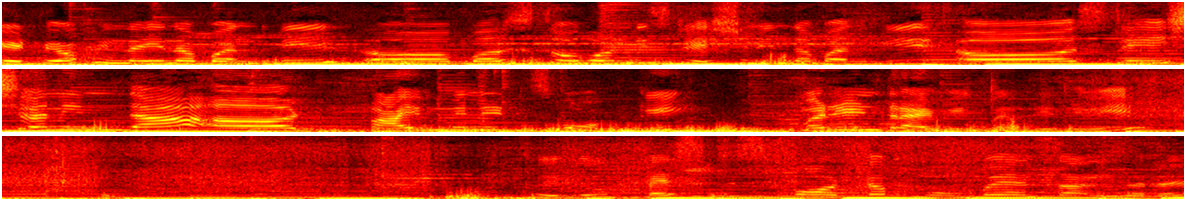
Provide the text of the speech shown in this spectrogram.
ಗೇಟ್ ವೇ ಆಫ್ ಇಂದ ಬಂದ್ವಿ. ಬಸ್ ತೊಗೊಂಡು ಸ್ಟೇಷನಿಂದ ಬಂದ್ವಿ. ಸ್ಟೇಷನಿಂದ five minutes walking marine driving ಬಂದಿದ್ವಿ So, ಇದು ಬೆಸ್ಟ್ ಸ್ಪಾಟ್ ಆಫ್ ಮುಂಬೈ ಅಂತ ಅಂತಾರೆ.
